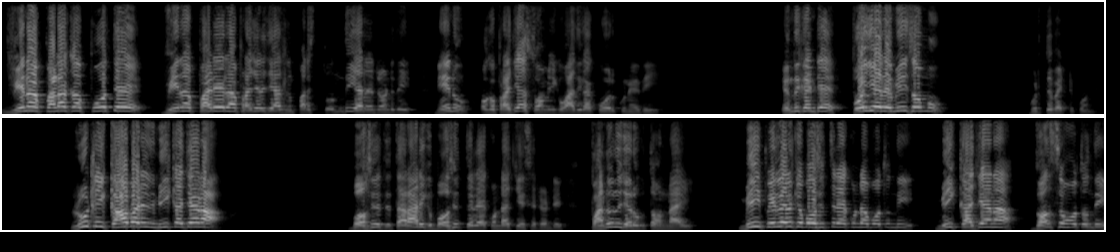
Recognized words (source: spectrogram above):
వినపడకపోతే వినపడేలా ప్రజలు చేయాల్సిన పరిస్థితి ఉంది అనేటువంటిది నేను ఒక ప్రజాస్వామికి వాదిగా కోరుకునేది. ఎందుకంటే పోయేది మీ సొమ్ము. గుర్తుపెట్టుకోండి. లూటీ కాబడేది మీ ఖజానా. భవిష్యత్తు తరానికి భవిష్యత్తు లేకుండా చేసేటువంటి పనులు జరుగుతున్నాయి. మీ పిల్లలకి భవిష్యత్తు లేకుండా పోతుంది. మీ ఖజానా ధ్వంసం అవుతుంది.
